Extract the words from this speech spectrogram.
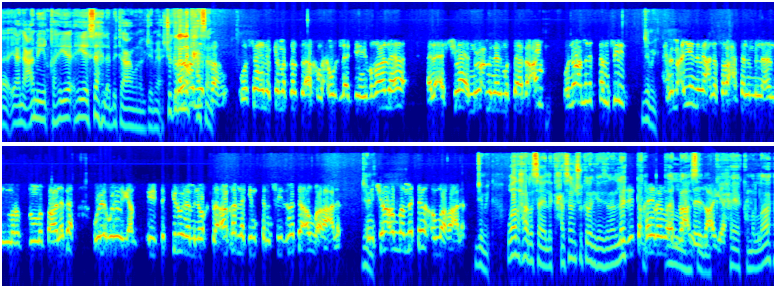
يعني عميقة. هي هي سهلة بتعاون الجميع. شكرا لك حسن. عميقة. وسهلة كما قلت الاخ محمود لكن يبغى لها الأشياء نوع من المتابعة ونوع من التنفيذ. جميل. إحنا معين يعني صراحة من المطالبة ويتكلون من وقت لآخر لكن التنفيذ متى؟ الله أعلم. جميل. إن شاء الله متى؟ الله أعلم. جميل. واضحة رسائلك حسن. شكرا جزيلا لك. جزيت خيرا الله يسلمك. حياكم الله.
